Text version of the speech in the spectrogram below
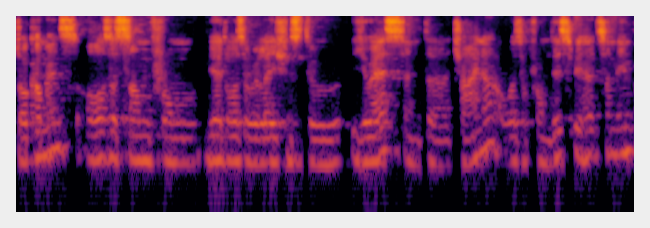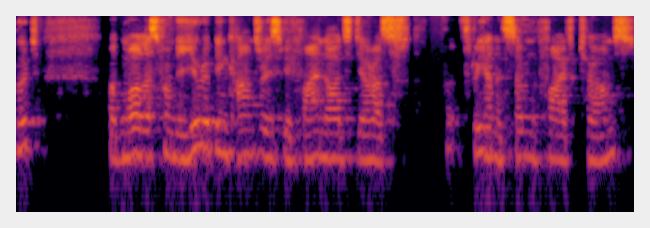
documents, also some from, we had also relations to US and uh, China, also from this we had some input. But more or less from the European countries, we find out there are 375 terms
